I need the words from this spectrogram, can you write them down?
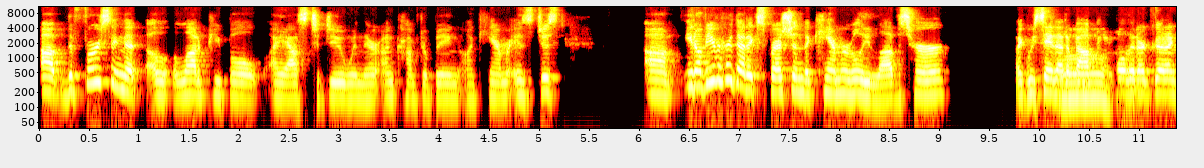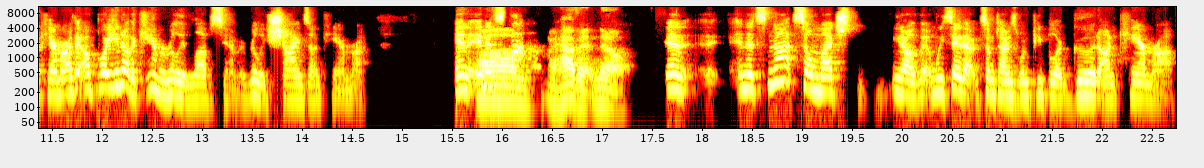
Uh, the first thing that a, a, lot of people I ask to do when they're uncomfortable being on camera is just, um, you know, have you ever heard that expression, the camera really loves her? Like we say that about oh. people that are good on camera. Are they, oh boy, you know, the camera really loves him. It really shines on camera. And, and it's um, not, I haven't, no. And, and it's not so much, you know, that we say that sometimes when people are good on camera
